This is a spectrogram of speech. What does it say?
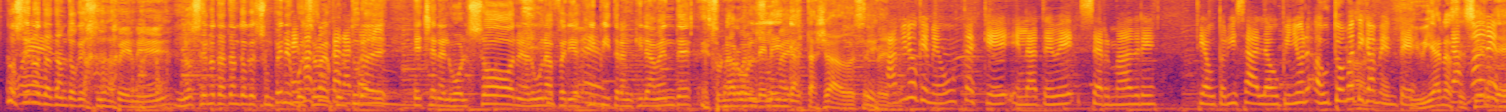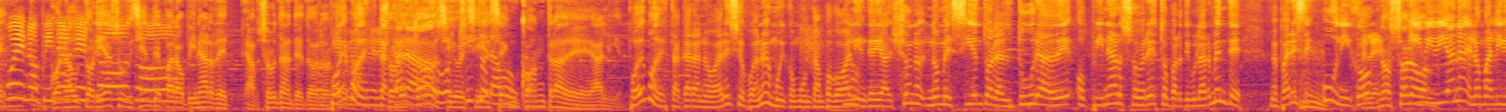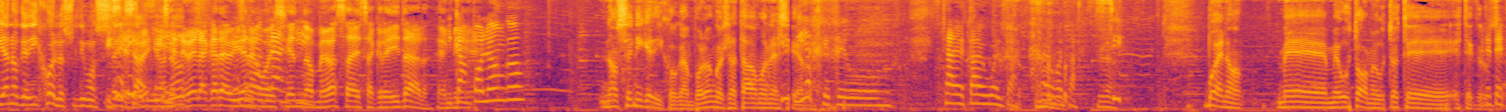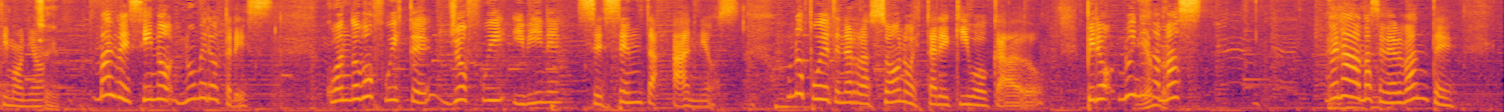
No se nota tanto que es un pene, ¿eh? No se nota tanto que es un pene, Es puede ser una un escultura de- hecha en el bolsón, en alguna feria hippie tranquilamente. Es un árbol de su lengas mérito. tallado ese Sí. pene. A mí lo que me gusta es que en la TV ser madre te autoriza la opinión automáticamente. Viviana Las se madres siente pueden con opinar de autoridad todo. suficiente para opinar de absolutamente todos los Podemos temas. destacar Sobre a- todo si, Bochito si la es en boca. contra de alguien. Podemos destacar a Novarecio, porque no es muy común tampoco alguien que diga, yo no, no me siento a la altura de opinar sobre esto particularmente. Me parece único. Se le- No solo- Y Viviana es lo más liviano que dijo en los últimos Y se, seis le, ve- años. se ¿no? le ve la cara de Viviana como tranqui. diciendo, me vas a desacreditar. En ¿Y mi- Campolongo? No sé ni qué dijo Campolongo, ya estábamos en el ¿Qué cierre. viaje pegó? Está, está de vuelta. Está de vuelta. Sí. Bueno, me, me gustó, me gustó este, este cruce. de testimonio. Sí. Mal vecino número 3. Cuando vos fuiste, yo fui y vine 60 años. Uno puede tener razón o estar equivocado, pero no hay nada más no hay nada más enervante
